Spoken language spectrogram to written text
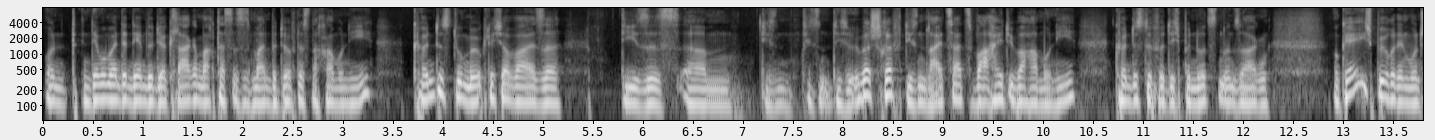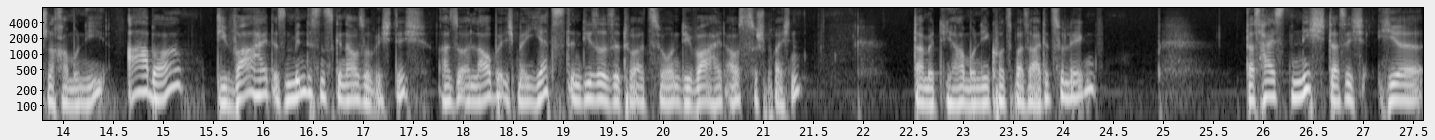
Und in dem Moment, in dem du dir klar gemacht hast, es ist mein Bedürfnis nach Harmonie, könntest du möglicherweise dieses, ähm, diesen, diesen, diese Überschrift, diesen Leitsatz Wahrheit über Harmonie, könntest du für dich benutzen und sagen, okay, ich spüre den Wunsch nach Harmonie, aber die Wahrheit ist mindestens genauso wichtig. Also erlaube ich mir jetzt in dieser Situation die Wahrheit auszusprechen, damit die Harmonie kurz beiseite zu legen, das heißt nicht, dass ich hier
